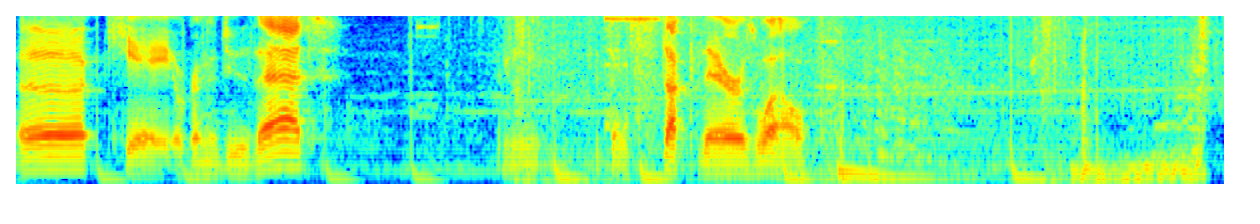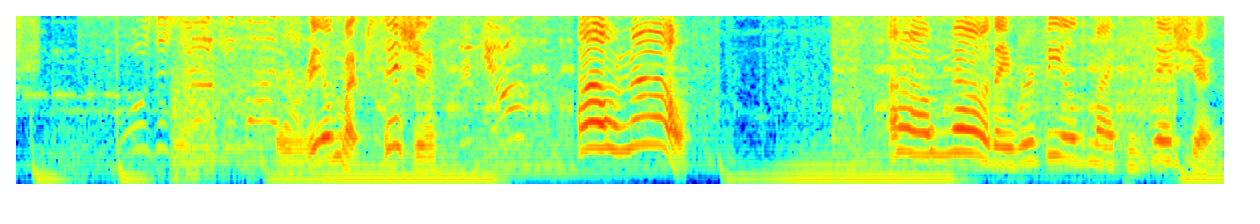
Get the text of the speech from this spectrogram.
Okay, we're gonna do that. And get them stuck there as well. Who's a shrieking They revealed my position. Is it you? Oh no! Oh no, they revealed my position.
